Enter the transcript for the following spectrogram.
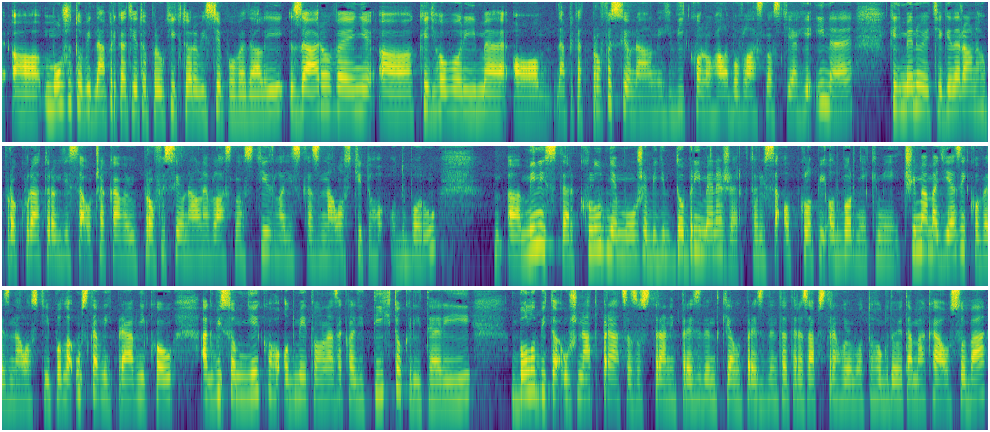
uh, môžu to byť napríklad tieto prvky, ktoré vy ste povedali. Zároveň, uh, keď hovoríme o napríklad profesionálnych výkonoch alebo vlastnostiach, je iné, keď menujete generálneho prokurátora, kde sa očakávajú profesionálne vlastnosti z hľadiska znalosti toho odboru minister kľudne môže byť dobrý manažer, ktorý sa obklopí odborníkmi, či má mať jazykové znalosti. Podľa ústavných právnikov, ak by som niekoho odmietla na základe týchto kritérií, bolo by to už nadpráca zo strany prezidentky alebo prezidenta. Teraz abstrahujem od toho, kto je tam aká osoba.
